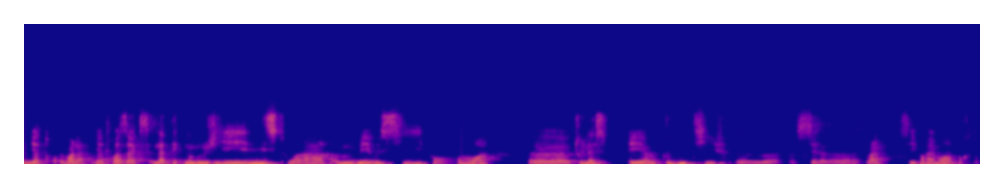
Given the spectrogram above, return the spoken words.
il, y a trois, voilà, il y a trois axes. La technologie, l'histoire, mais aussi, pour moi, euh, tout l'aspect cognitif. voilà, c'est vraiment important.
